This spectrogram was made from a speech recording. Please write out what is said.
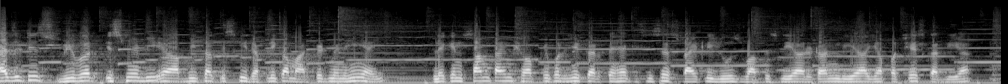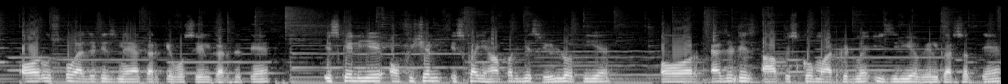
as it is viewer इसमें भी, अभी तक इसकी रेप्लिका मार्केट में नहीं आई। लेकिन सम टाइम शॉपकीपर ये करते हैं, किसी से स्लाइटली यूज़ वापस लिया रिटर्न लिया या परचेज कर लिया और उसको एज इट इज़ नया करके वो सेल कर देते हैं। इसके लिए ऑफिशियल इसका यहाँ पर ये सील्ड होती है और एज इट इज़ आप इसको मार्केट में इजीली अवेल कर सकते हैं।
